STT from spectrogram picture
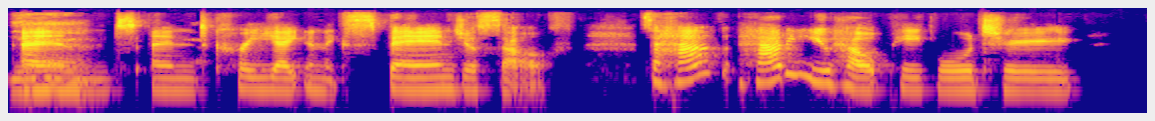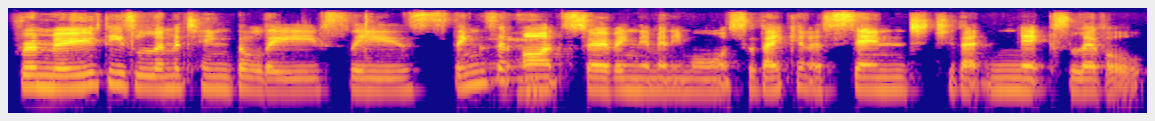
yeah. and and create and expand yourself. So how how do you help people to remove these limiting beliefs, these things that aren't serving them anymore, so they can ascend to that next level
